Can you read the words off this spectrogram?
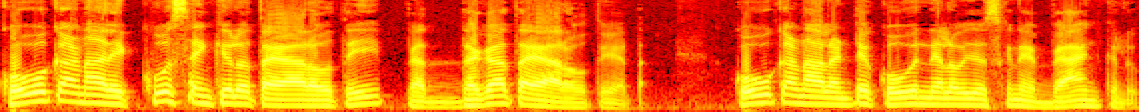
కొవ్వు కణాలు ఎక్కువ సంఖ్యలో తయారవుతాయి పెద్దగా తయారవుతాయట. కొవ్వు కణాలంటే కొవ్వు నిల్వ చేసుకునే బ్యాంకులు.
